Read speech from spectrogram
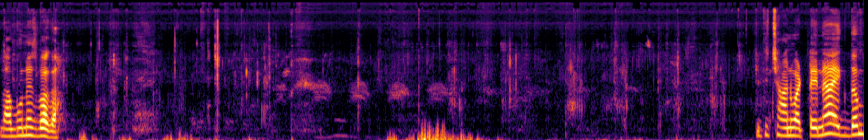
लांबूनच बघा. किती छान वाटतंय ना एकदम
